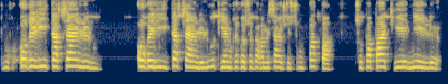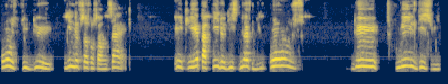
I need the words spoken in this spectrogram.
Pour Aurélie Tassin-Leloup. Aurélie Tassin-Leloup qui aimerait recevoir un message de son papa. Son papa qui est né le 11 du 2 1965 et qui est parti le 19 du 11 2018.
